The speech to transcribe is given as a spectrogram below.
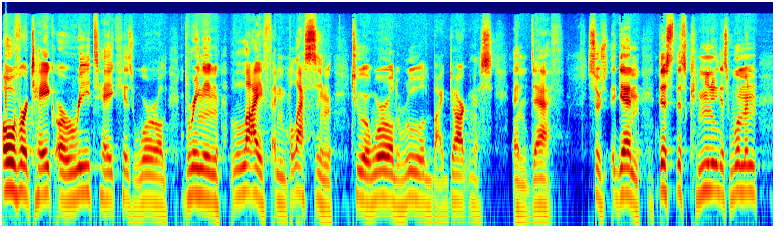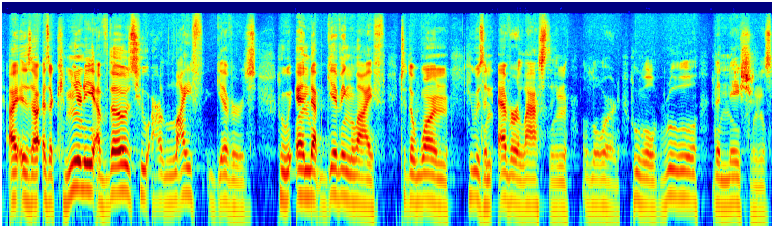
overtake or retake his world, bringing life and blessing to a world ruled by darkness and death. So, again, this, this community, this woman, uh, is, a, is a community of those who are life givers, who end up giving life to the one who is an everlasting Lord, who will rule the nations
